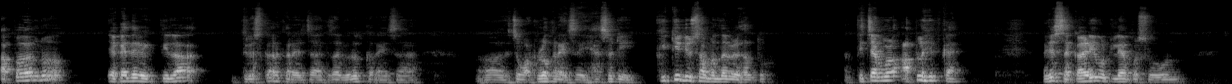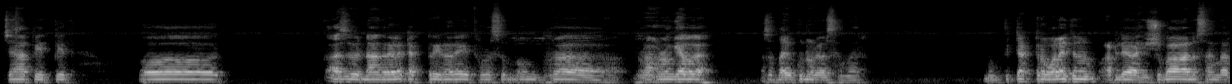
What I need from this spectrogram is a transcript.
आपण एखाद्या व्यक्तीला तिरस्कार करायचा त्याचा विरोध करायचा त्याचं वाटोळं करायचं ह्यासाठी किती दिवसामधला वेळ घालतो? त्याच्यामुळं आपलं हित काय? म्हणजे सकाळी उठल्यापासून चहा पेत पेत आज नांगराला ट्रॅक्टर येणार आहे. थोडंसं मग धुरा धुरा हाणून घ्या बघा. असं बायको नवऱ्याला सांगणार. मग ते ट्रॅक्टरवाला त्यानं आपल्या हिशोबानं सांगणार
